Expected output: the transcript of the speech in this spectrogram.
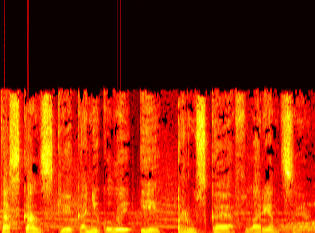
Тосканские каникулы и русская Флоренция.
